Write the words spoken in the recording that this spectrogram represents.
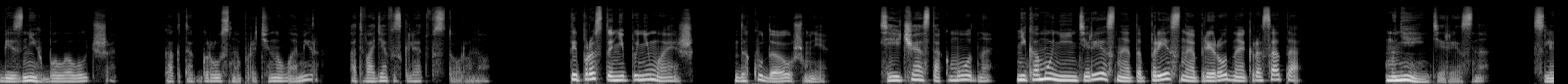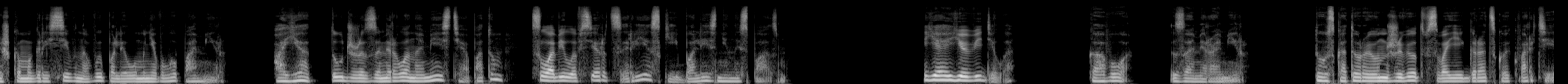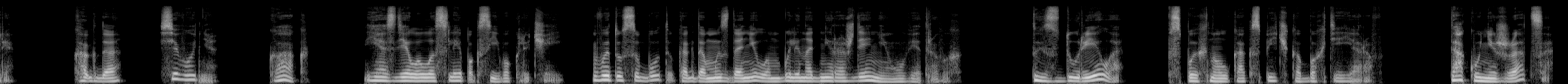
Без них было лучше. Как-то грустно протянул Амир, отводя взгляд в сторону. «Ты просто не понимаешь. Да куда уж мне. Сейчас так модно, никому не интересна эта пресная природная красота. Мне интересно». Слишком агрессивно выпалил мне в лоб Амир. А я тут же замерла на месте, а потом словила в сердце резкий и болезненный спазм. Я ее видела. Кого? Замер Амир. Ту, с которой он живет в своей городской квартире. Когда? Сегодня. Как? Я сделала слепок с его ключей. В эту субботу, когда мы с Данилом были на дне рождения у Ветровых. «Ты сдурела?» — вспыхнул, как спичка Бахтияров. «Так унижаться?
